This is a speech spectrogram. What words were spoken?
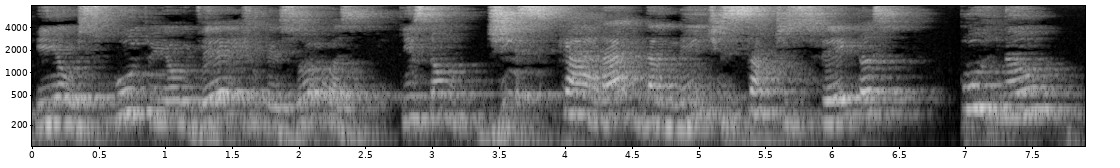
e eu escuto e eu vejo pessoas que estão descaradamente satisfeitas por não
